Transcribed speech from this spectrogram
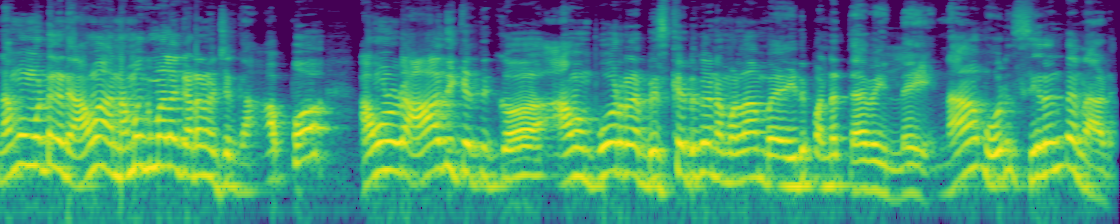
நம்ம மட்டும் கிடையாது. அவன் நமக்கு மேலே கடன் வச்சுருக்கான். அப்போது அவனோட ஆதிக்கத்துக்கோ அவன் போடுற பிஸ்கட்டுக்கோ நம்மலாம் ப- இது பண்ண தேவையில்லை. நாம் ஒரு சிறந்த நாடு.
